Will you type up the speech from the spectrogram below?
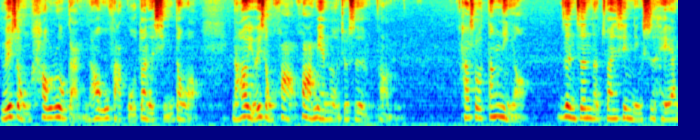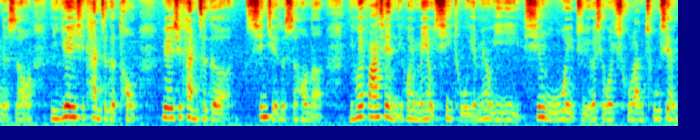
有一种好弱感，然后无法果断的行动哦，然后有一种画画面呢，就是啊，他说当你哦。认真的专心凝视黑暗的时候，你愿意去看这个痛，愿意去看这个心结的时候呢，你会发现你会没有企图，也没有意义，心无畏惧，而且会突然出现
